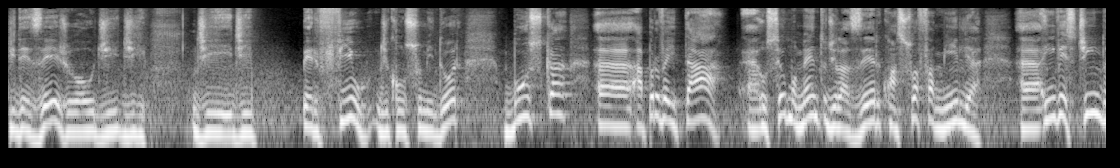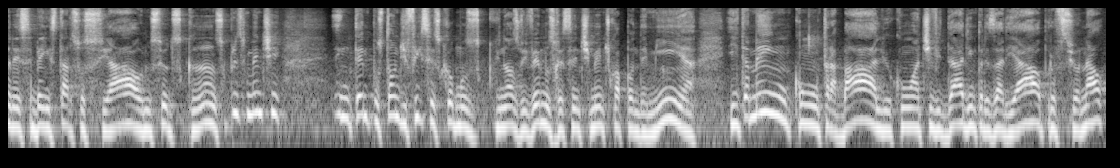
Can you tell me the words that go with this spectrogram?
de desejo ou de, de, de, de perfil de consumidor busca uh, aproveitar uh, o seu momento de lazer com a sua família, uh, investindo nesse bem-estar social, no seu descanso, principalmente em tempos tão difíceis como os que nós vivemos recentemente com a pandemia e também com o trabalho, com a atividade empresarial, profissional.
